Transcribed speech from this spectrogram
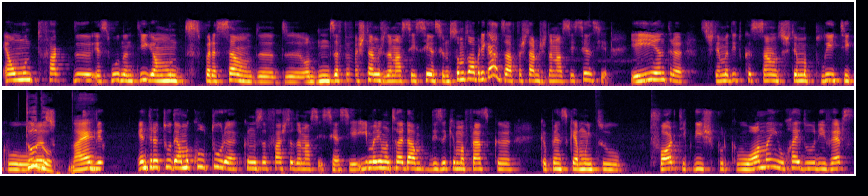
é um mundo de facto, de, esse mundo antigo é um mundo de separação, de, de, onde nos afastamos da nossa essência, onde somos obrigados a afastar-nos da nossa essência. E aí entra sistema de educação, sistema político, tudo, não é? entra tudo, é uma cultura que nos afasta da nossa essência. E Maria Monteiro diz aqui uma frase que, que eu penso que é muito forte e que diz: Porque o homem, o rei do universo,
